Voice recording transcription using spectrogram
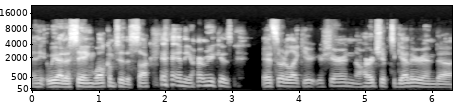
and we had a saying, "Welcome to the suck" in the army because it's sort of like you're you're sharing the hardship together, and uh,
